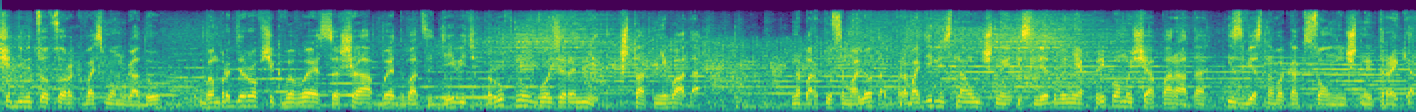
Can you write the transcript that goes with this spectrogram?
1948 году бомбардировщик ВВС США Б-29 рухнул в озеро Мид, штат Невада. На борту самолета проводились научные исследования при помощи аппарата, известного как солнечный трекер.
